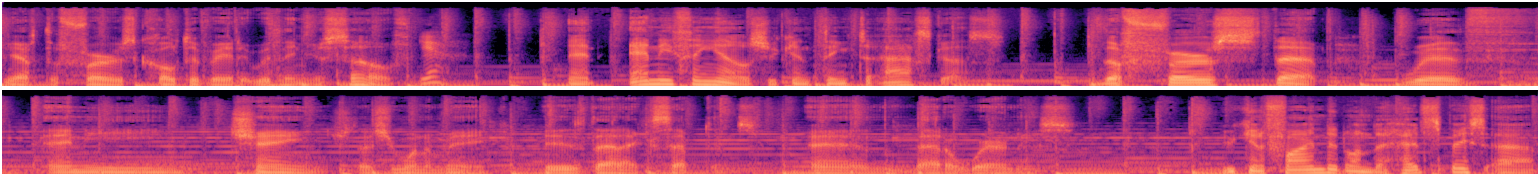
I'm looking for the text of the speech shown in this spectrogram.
you have to first cultivate it within yourself. Yeah. And anything else you can think to ask us. The first step with any change that you want to make is that acceptance and that awareness. You can find it on the Headspace app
